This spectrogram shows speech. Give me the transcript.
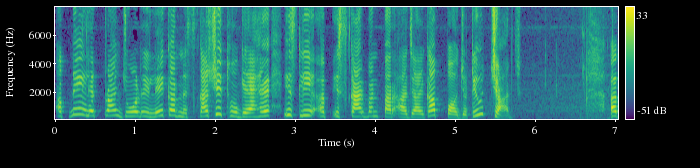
अपने इलेक्ट्रॉन जोड़ लेकर निष्कासित हो गया है, इसलिए अब इस कार्बन पर आ जाएगा पॉजिटिव चार्ज। अब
